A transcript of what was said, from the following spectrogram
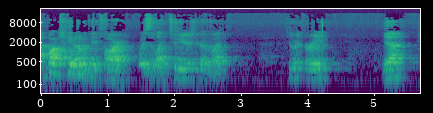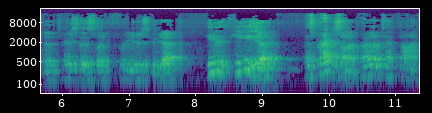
I bought Caleb a guitar, what is it, like two years ago, bud? Two or three? Yeah? And Terry says like three years ago. Yeah. He, he has practiced on it probably like 10 times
